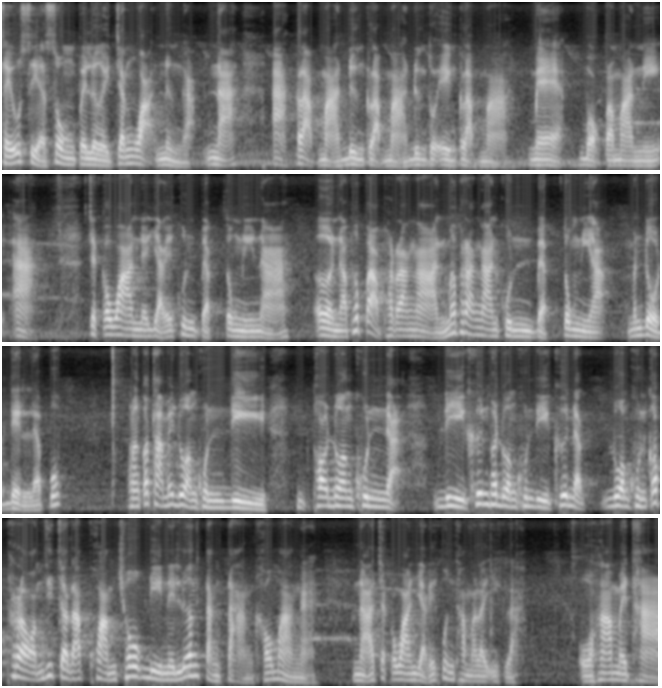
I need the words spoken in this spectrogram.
เซลล์เสียทรงไปเลยจังหวะหนึ่งอะนะอะกลับมาดึงกลับมา ดึงตัวเองกลับมา แม่บอกประมาณนี้อะจักรวาลเนี่ยอยากให้คุณแบบตรงนี้นะ เออนะเพื่อปรับพลังงานเมื่อพลังงานคุณแบบตรงเนี้ยมันโดดเด่นแล้วปุ๊บมันก็ทำให้ดวงคุณดี พอดวงคุณเนี่ยดีขึ้นพอดวงคุณดีขึ้นเนี่ยดวงคุณก็พร้อมที่จะรับความโชคดีในเรื่องต่างๆ เข้ามาไงนะจักรวาลอยากให้คุณทำอะไรอีกล่ะ โอ้ห้ามไม้เท้า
